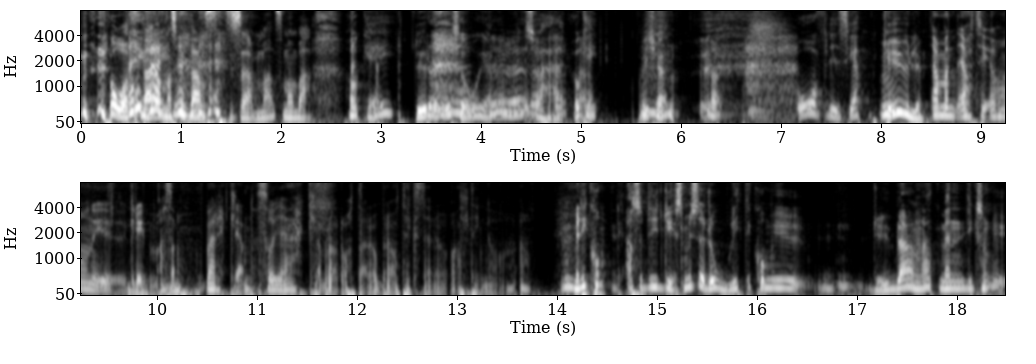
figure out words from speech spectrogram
låtar om man ska dansa tillsammans. Man bara, okej, du rör dig så, jag rör mig så här. Okej, vi kör. Ja. Åh Felicia, Mm. kul! Ja men jag hon är ju grym alltså. Verkligen. Så jäkla bra låtar och bra texter och allting. Och, ja. Men det, kom, alltså det är det som är så roligt. Det kommer ju, du bland annat, men liksom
